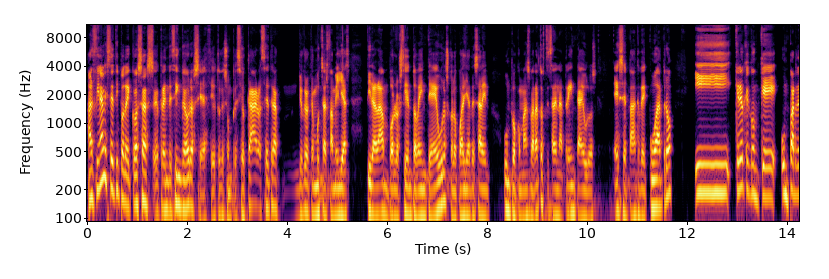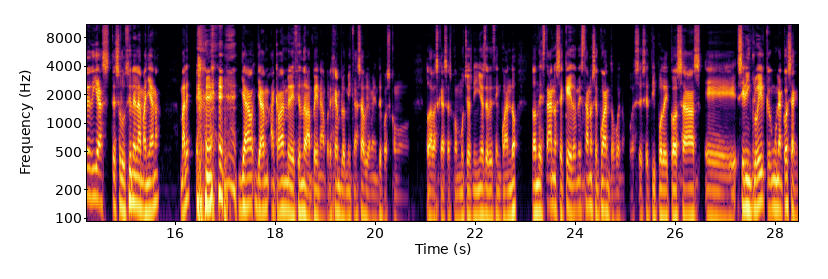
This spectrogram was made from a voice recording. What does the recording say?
Al final, este tipo de cosas, 35 eh, euros, sí, es cierto que es un precio caro, etcétera. Yo creo que muchas familias tirarán por los 120 euros, con lo cual ya te salen un poco más baratos, te salen a 30 euros ese pack de 4. Y creo que con que un par de días te solucione la mañana, ¿vale? ya, ya acaban mereciendo la pena. Por ejemplo, en mi casa, obviamente, pues como todas las casas con muchos niños de vez en cuando, ¿dónde está no sé qué? ¿Dónde está no sé cuánto? Bueno, pues ese tipo de cosas, eh, sin incluir una cosa que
